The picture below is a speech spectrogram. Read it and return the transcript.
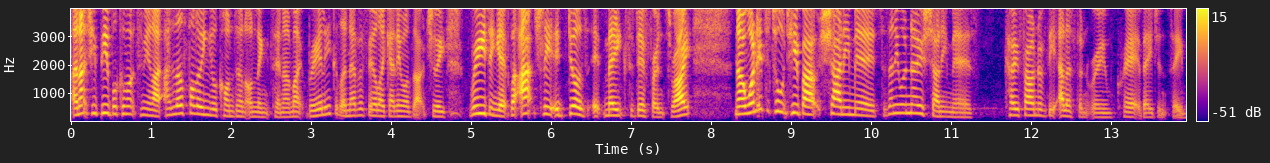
And actually, people come up to me like, I love following your content on LinkedIn. I'm like, really? Because I never feel like anyone's actually reading it. But actually, it does, it makes a difference, right? Now, I wanted to talk to you about Shani Mears. Does anyone know Shani Mears? Co founder of the Elephant Room creative agency.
